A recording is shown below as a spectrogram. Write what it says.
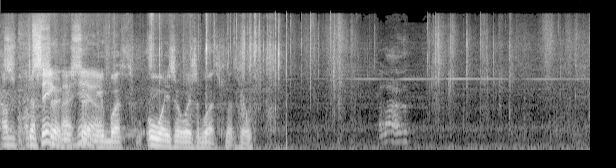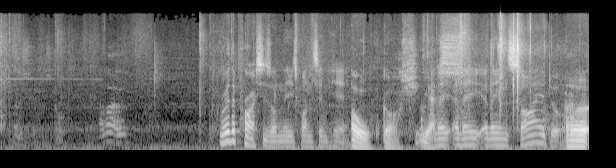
I'm, I'm seeing certainly, that certainly worth, always, always a worth look through. Hello. Hello. Where are the prices on these ones in here? Oh gosh, Are they, yes. are they are they inside or? Uh,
